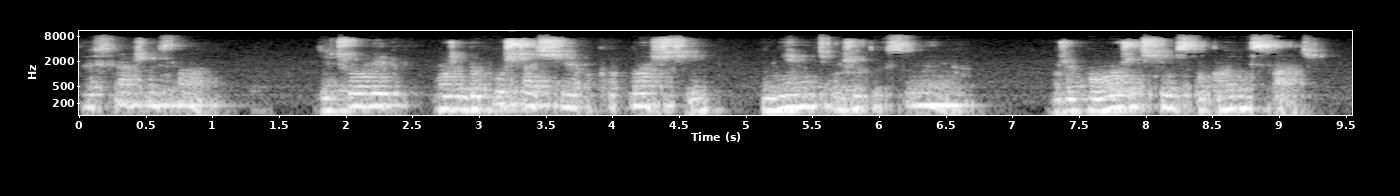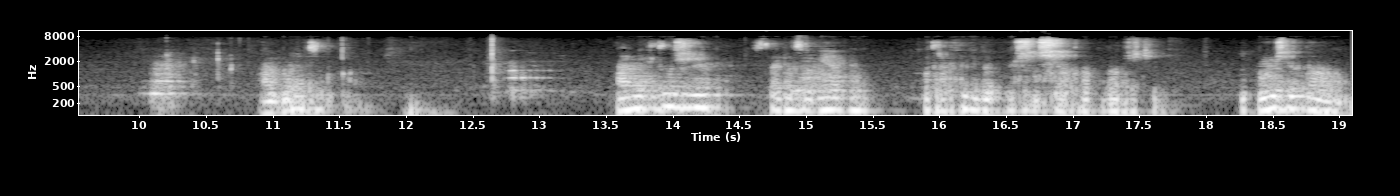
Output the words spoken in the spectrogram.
To jest straszny stan, gdzie człowiek może dopuszczać się okropności i nie mieć urzutów sumienia. Może położyć się i spokojnie spać. Albo nie spokojnie. Ale niektórzy, z tego co wiemy, potrafili dopuścić się okropności i pójść do domu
